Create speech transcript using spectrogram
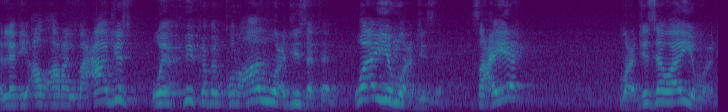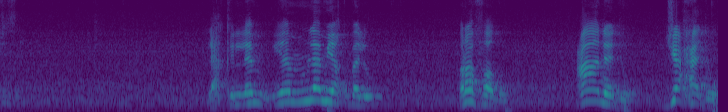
الذي أظهر المعاجز ويكفيك بالقرآن معجزة. وأي معجزة؟ صحيح؟ معجزة وأي معجزة. لكن لم لم يقبلوا. رفضوا عاندوا جحدوا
